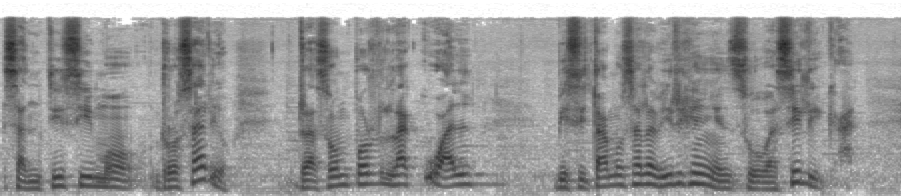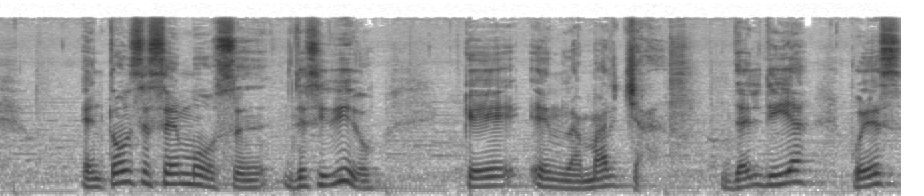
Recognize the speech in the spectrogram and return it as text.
Santísimo Rosario, razón por la cual visitamos a la Virgen en su basílica. Entonces hemos eh, decidido que en la marcha del día, pues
